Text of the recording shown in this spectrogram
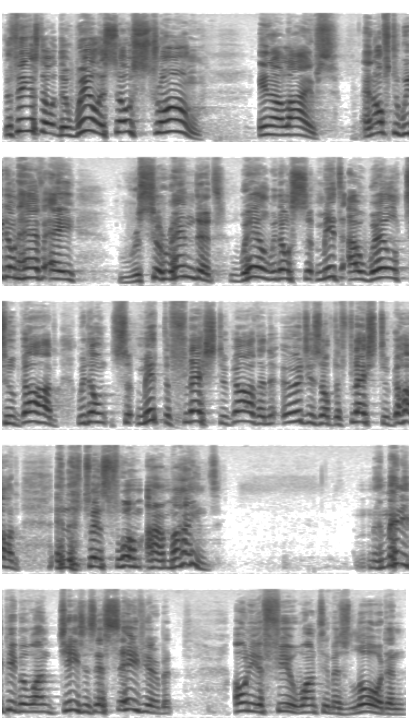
The thing is, though, the will is so strong in our lives, and often we don't have a surrendered will. We don't submit our will to God. We don't submit the flesh to God and the urges of the flesh to God and transform our mind. Many people want Jesus as Savior, but only a few want Him as Lord. And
